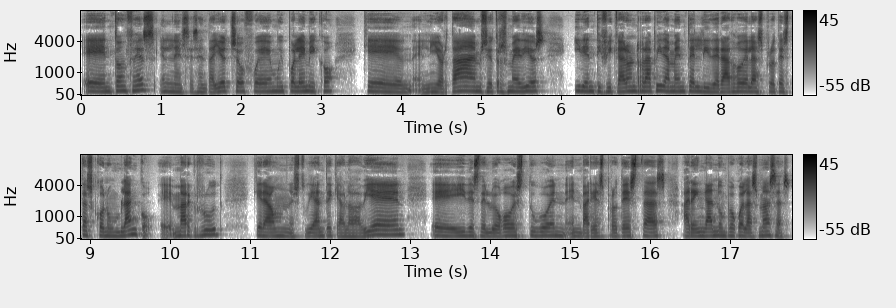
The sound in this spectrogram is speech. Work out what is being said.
Eh, entonces, en el 68 fue muy polémico que el New York Times y otros medios identificaron rápidamente el liderazgo de las protestas con un blanco, eh, Mark Ruth, que era un estudiante que hablaba bien eh, y desde luego estuvo en, varias protestas arengando un poco a las masas.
